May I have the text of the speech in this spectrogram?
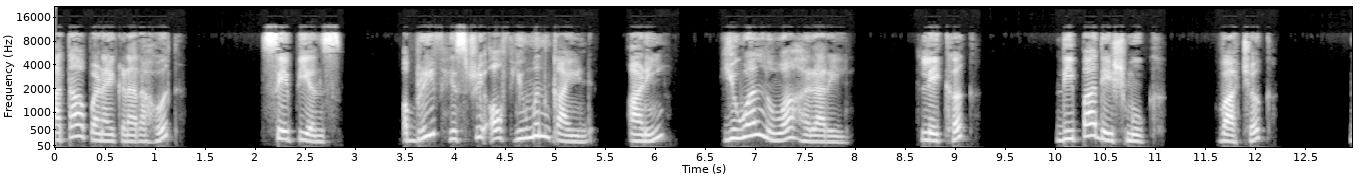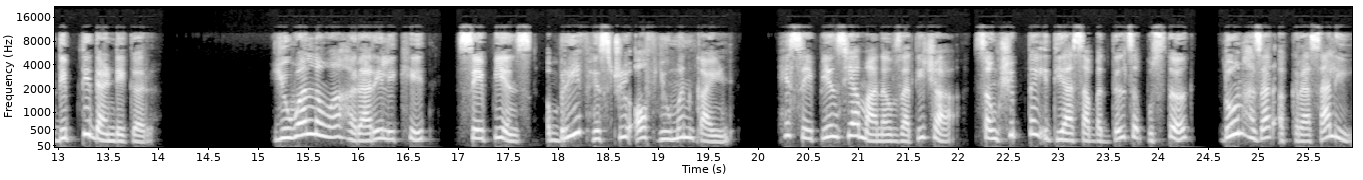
आता आपण ऐकणार आहोत Sapiens a brief history of humankind आणि युवाल नोवा हरारे. लेखक दीपा देशमुख. वाचक Deepti Dandekar. Yuval Noah Harari लिखित Sapiens a brief history of humankind हे सेपियन्स या मानवजातीच्या संक्षिप्त इतिहासाबद्दलचं पुस्तक दोन हजार अकरा साली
